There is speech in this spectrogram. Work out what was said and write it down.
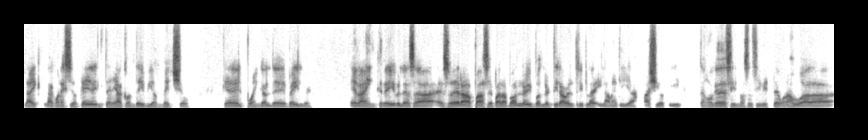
like, la conexión que él tenía con Davion Mitchell, que era el point guard de Baylor, era increíble. O sea, eso era pase para Butler y Butler tiraba el triple y la metía. Machiotic, tengo que decir, no sé si viste una jugada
